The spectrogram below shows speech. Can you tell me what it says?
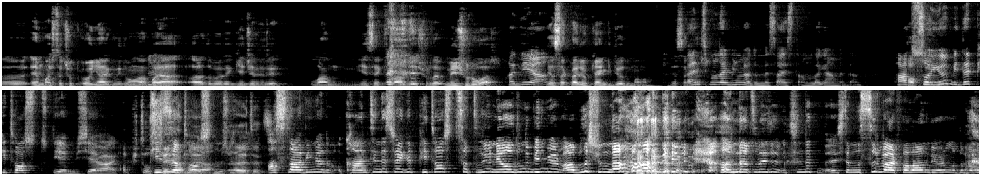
Ee, en başta çok önyargılıydım ama Hı. bayağı arada böyle geceleri ulan yesek falan diye. Şurada meşhuru var. Hadi ya. Yasaklar yokken gidiyordum ama. Yasaklar. Ben hiç bunları bilmiyordum mesela İstanbul'a gelmeden. Patsoyu bir de pitost diye bir şey var. Abi pitos Pizza şey tostmuş. ya. Evet evet. Asla bilmiyordum. Kantinde sürekli pitost satılıyor. Ne olduğunu bilmiyorum. Abla şundan falan diye anlatmaya çalışıyorum. İçinde işte mısır var falan diyorum. O da bana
